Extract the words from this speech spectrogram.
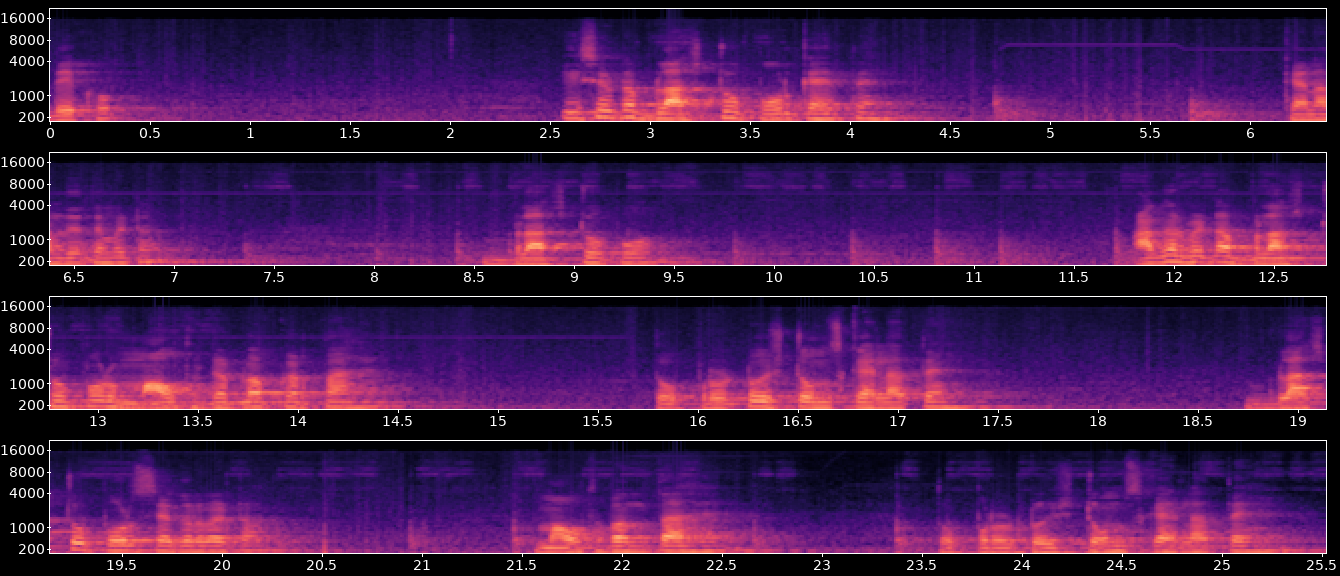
देखो। इसे बेटा ब्लास्टोपोर कहते हैं। क्या नाम देते हैं बेटा? ब्लास्टोपोर अगर बेटा ब्लास्टोपोर माउथ डेवलप करता है तो प्रोटोस्टोम्स कहलाते हैं। ब्लास्टोपोर से अगर बेटा माउथ बनता है तो प्रोटोस्टोम्स कहलाते हैं।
